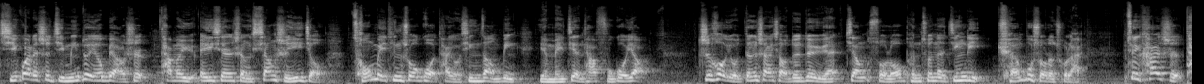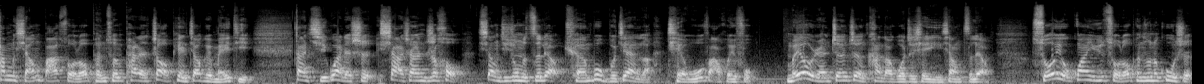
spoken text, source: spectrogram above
奇怪的是，几名队友表示，他们与 A 先生相识已久，从没听说过他有心脏病，也没见他服过药。之后，有登山小队队员将索罗盆村的经历全部说了出来。最开始，他们想把索罗盆村拍的照片交给媒体，但奇怪的是，下山之后，相机中的资料全部不见了，且无法恢复。没有人真正看到过这些影像资料。所有关于索罗盆村的故事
